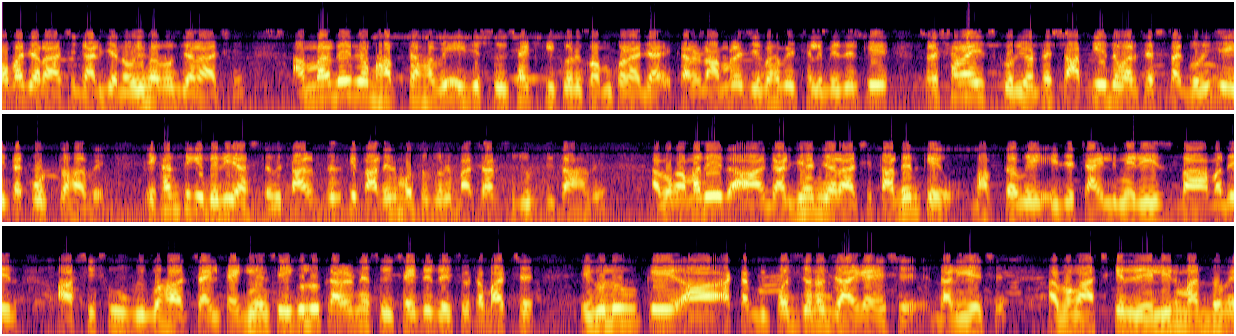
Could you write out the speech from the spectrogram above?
বাবা যারা আছে গার্জিয়ান অভিভাবক যারা আছে, আমাদেরও ভাবতে হবে এই যে সুইসাইড কি করে কম করা যায়। কারণ আমরা যেভাবে ছেলে মেয়েদেরকে প্রেশারাইজ করি, অর্থাৎ চাপিয়ে দেওয়ার চেষ্টা করি যে এটা করতে হবে, এখান থেকে বেরিয়ে আসতে হবে। তাদেরকে তাদের মতো করে বাঁচার সুযোগ দিতে হবে এবং আমাদের গার্জিয়ান যারা আছে তাদেরকেও ভাবতে হবে এই যে চাইল্ড ম্যারিজ বা আমাদের শিশু বিবাহ চাইল্ড প্রেগনেন্সি এগুলোর কারণে সুইসাইডের রেশিওটা বাড়ছে। এগুলোকে একটা বিপজ্জনক জায়গায় এসে দাঁড়িয়েছে। এবং আজকের র্যালির মাধ্যমে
